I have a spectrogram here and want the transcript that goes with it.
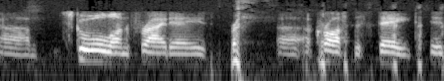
uh, um, school on Fridays right. uh, across the state. It,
